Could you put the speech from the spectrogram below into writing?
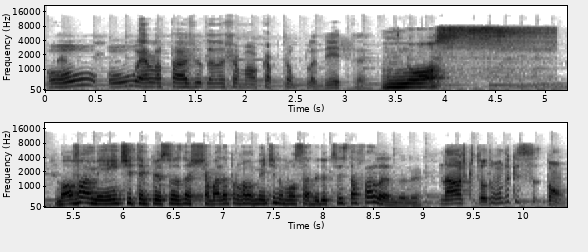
Ou, ou ela tá ajudando a chamar o Capitão Planeta. Nossa! Novamente, tem pessoas na chamada provavelmente não vão saber do que você está falando, né? Não, acho que todo mundo que. Bom,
